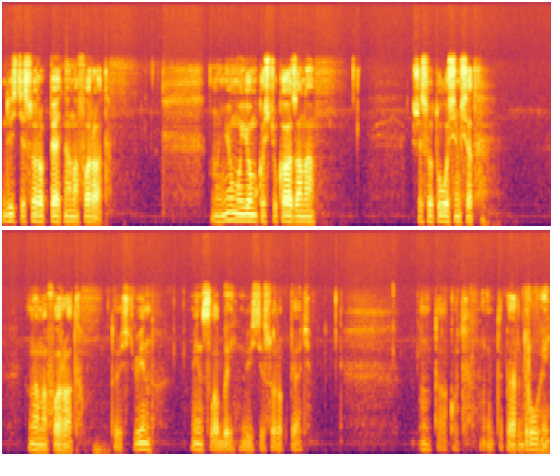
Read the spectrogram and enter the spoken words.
245 нанофарад. На ньому ємкость указана 680 нанофарад. Тобто він, він слабий 245. Отак от. І тепер другий.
